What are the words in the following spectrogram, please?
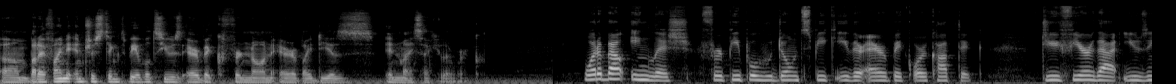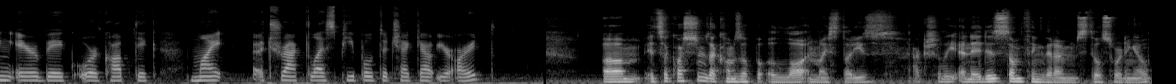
Um, but I find it interesting to be able to use Arabic for non Arab ideas in my secular work. What about English for people who don't speak either Arabic or Coptic? Do you fear that using Arabic or Coptic might attract less people to check out your art? Um, it's a question that comes up a lot in my studies, actually, and it is something that I'm still sorting out.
